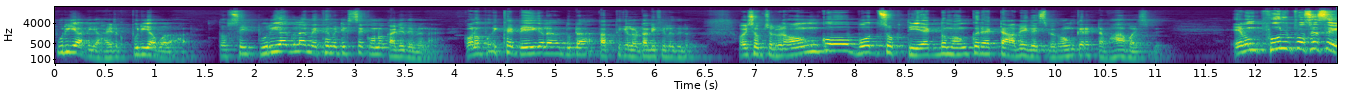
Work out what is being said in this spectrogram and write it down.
পুরিয়া দেওয়া হয়, এটাকে পুরিয়া বলা হয়। তো সেই পুরিয়াগুলো ম্যাথামেটিক্সে কোনো কাজে দেবে না। কোনো পরীক্ষায় পেয়ে গেলে দুটা, তার থেকে লটারি খেলে দিল। ওইসব চলবে না। অঙ্ক বোধ শক্তি, একদম অঙ্কের একটা আবেগ আসবে, অঙ্কের একটা ভাব আসবে। এবং ফুল প্রসেসে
